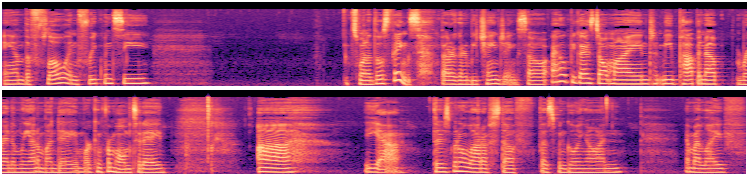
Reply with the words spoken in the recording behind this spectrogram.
and the flow and frequency. It's one of those things that are going to be changing. So I hope you guys don't mind me popping up randomly on a Monday. I'm working from home today. Uh, yeah, there's been a lot of stuff that's been going on in my life.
